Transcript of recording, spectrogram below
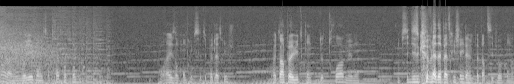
Voilà, vous voyez, bon, ils sont très très faibles. Bon, là, ils ont compris que c'était pas de la triche. On était un peu à 8 contre 2 3, mais bon. Donc, s'ils disent que Vlad a pas triché, il a même pas participé au combat.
